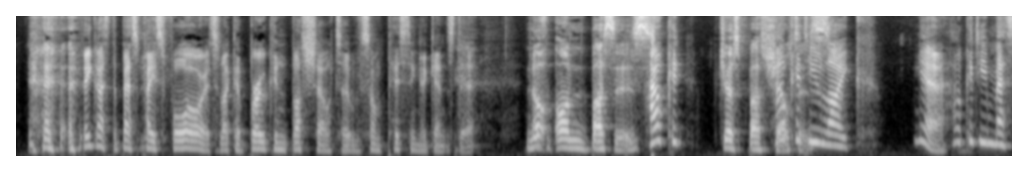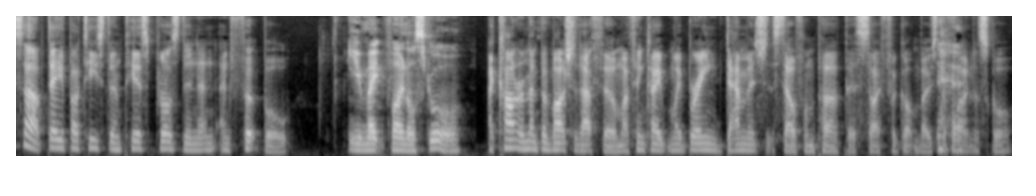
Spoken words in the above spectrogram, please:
I think that's the best place for it. Like a broken bus shelter with some pissing against it. Not on buses, How could just bus shelters. how could you like? Yeah, how could you mess up Dave Bautista and Pierce Brosnan and, and football? You make Final Score. I can't remember much of that film. I think I my brain damaged itself on purpose, so I forgot most of the final score.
